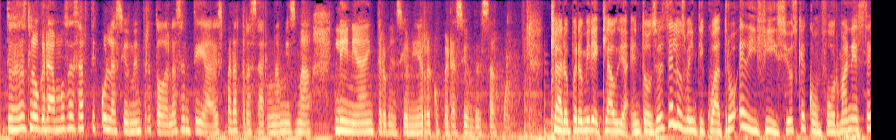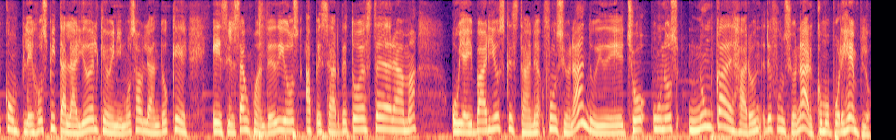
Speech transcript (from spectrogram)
Entonces logramos esa articulación entre todas las entidades para trazar una misma línea de intervención y de recuperación del San Juan. Claro, pero mire, Claudia, entonces de los 24 edificios que conforman este complejo hospitalario del que venimos hablando, que es el San Juan de Dios, a pesar de todo este drama, Hoy hay varios que están funcionando y de hecho unos nunca dejaron de funcionar, como por ejemplo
